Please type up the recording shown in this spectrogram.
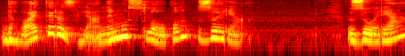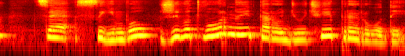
Давайте розглянемо слово зоря. Зоря це символ животворної та родючої природи,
